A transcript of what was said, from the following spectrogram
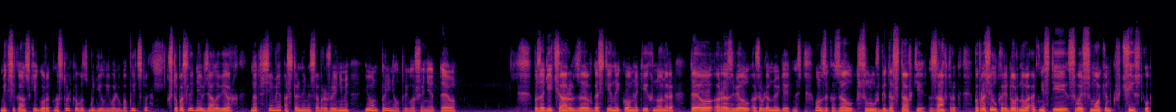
Мексиканский город настолько возбудил его любопытство, что последнее взяло верх над всеми остальными соображениями, и он принял приглашение Тео. Позади Чарльза в гостиной комнате их номера Тео развел оживленную деятельность. Он заказал в службе доставки завтрак, попросил коридорного отнести свой смокинг в чистку,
